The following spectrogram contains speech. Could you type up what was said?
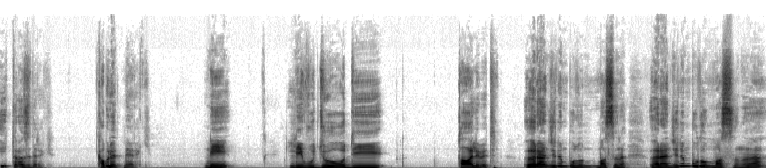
itiraz ederek. Kabul etmeyerek. Neyi? Li vücudi talibetin. Öğrencinin bulunmasını, öğrencinin bulunmasını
